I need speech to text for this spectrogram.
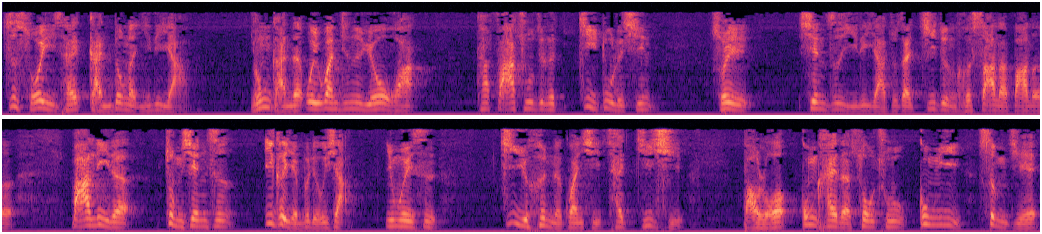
之所以才感动了以利亚，勇敢的为万军之耶和华，他发出这个嫉妒的心，所以先知以利亚就在基顿和杀了巴勒巴利的众先知，一个也不留下，因为是记恨的关系，才激起保罗公开的说出公义圣洁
